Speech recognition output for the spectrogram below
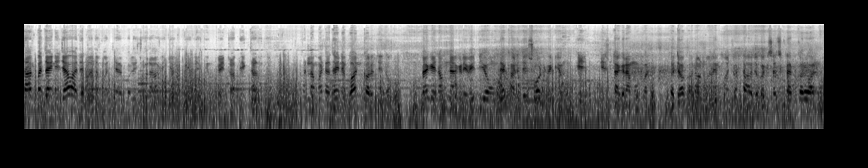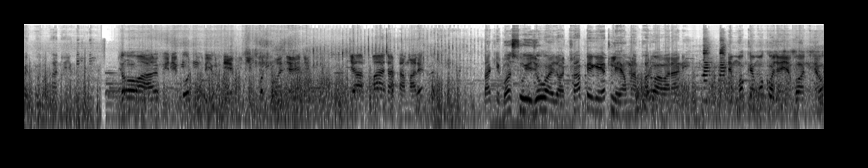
તાર બધાને જવા દેતો હતા અત્યારે પોલીસવાળા આવી ગયા. કેમ કંઈ ટ્રાફિક હતું એટલા માટે થઈને બંધ કરી દીધું. બાકી તમને આગળ વીડિયો હું દેખાડી દઈશ. શોર્ટ વીડિયો મૂકી ઇન્સ્ટાગ્રામ ઉપર. તો જો કરવાનું એમાં જોતા આવજો. બાકી સબસ્ક્રાઈબ કરવાનું કોઈ ભૂલતા નહીં. જો આર્મીની બોટની ને બોટમાં જે છે ચાર પાંચ હતા મારે. બાકી બસો એ જોવા હોય તો ટ્રાફિક એટલી હમણાં ફરવા વાળાની ને મોકે મોકો જ અહીંયા બંધ થયો.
